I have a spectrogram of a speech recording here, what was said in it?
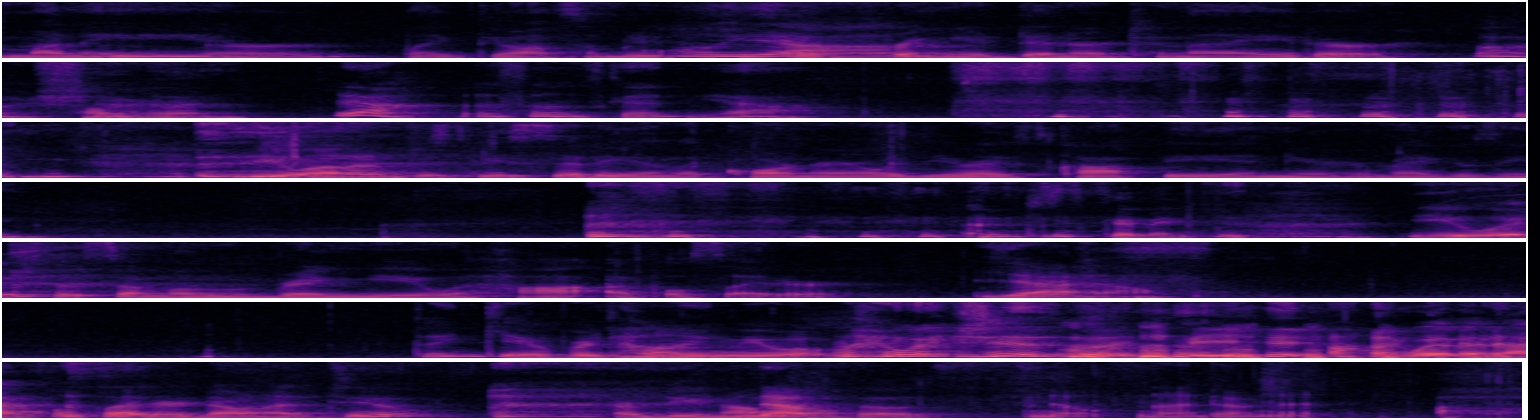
money or like do you want somebody to just yeah. like bring you dinner tonight or oh, sure. something? Yeah, that sounds good. Yeah. do you want to just be sitting in the corner with your iced coffee and your magazine? I'm just kidding. You wish that someone would bring you hot apple cider. right Yes. Thank you for mm-hmm. telling me what my wishes would be. With an apple cider donut too? Or do you not No. like those? no, not donut. Oh.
